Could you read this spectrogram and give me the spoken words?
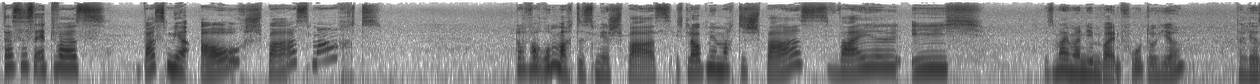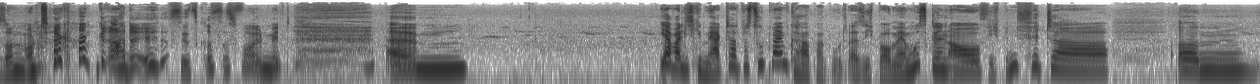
das ist etwas, was mir auch Spaß macht. Doch warum macht es mir Spaß? Ich glaube, mir macht es Spaß, weil ich. Jetzt mache ich mal nebenbei ein Foto hier weil der Sonnenuntergang gerade ist. Jetzt kriegst du es voll mit. Ähm ja, weil ich gemerkt habe, das tut meinem Körper gut. Also ich baue mehr Muskeln auf, ich bin fitter, ähm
